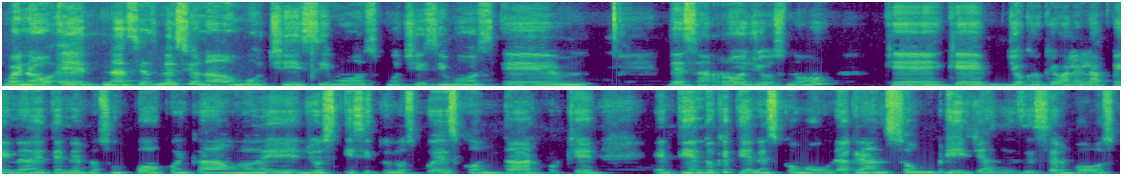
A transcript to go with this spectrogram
Bueno, eh, Nancy, has mencionado muchísimos, muchísimos em, desarrollos, ¿no? Que, que, yo creo que vale la pena detenernos un poco en cada uno de ellos y si tú nos puedes contar, porque entiendo que tienes como una gran sombrilla desde ser vos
